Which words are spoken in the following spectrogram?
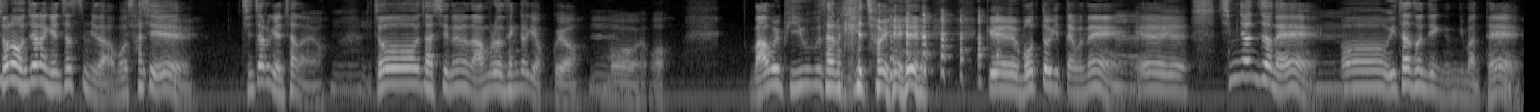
저는 언제나 괜찮습니다. 뭐 사실 진짜로 괜찮아요. うん 저 자신은 아무런 생각이 없고요. 음. 뭐 어, 마음을 비우고 사는 게 저의 그 모토기 때문에 음. 예, 10년 전에 음. 어, 의사 선생님한테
